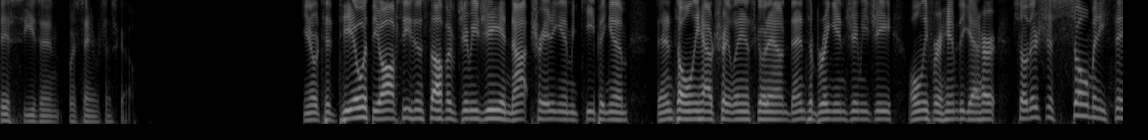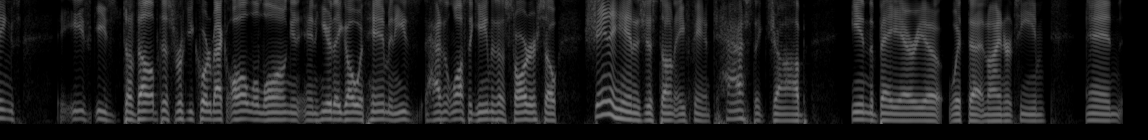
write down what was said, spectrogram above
this season with San Francisco. You know, to deal with the offseason stuff of Jimmy G and not trading him and keeping him, then to only have Trey Lance go down, then to bring in Jimmy G, only for him to get hurt. So there's just so many things. He's he's developed this rookie quarterback all along, and, and here they go with him, and he's hasn't lost a game as a starter. So Shanahan has just done a fantastic job in the Bay Area with that Niner team. And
